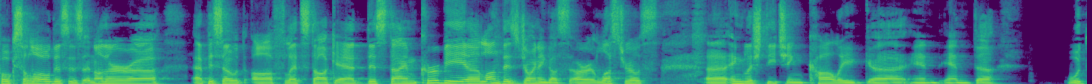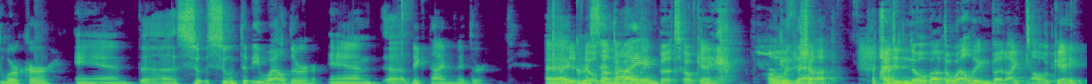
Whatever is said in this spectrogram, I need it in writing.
Folks, hello. This is another uh, episode of Let's Talk Ed. This time, Kirby uh, Lund is joining us, our illustrious uh, English teaching colleague uh, and and uh, woodworker and uh, so, soon to be welder and uh, big time knitter. Uh, I didn't Chris know about the welding, and, but okay, I'll give it a that? shot. I didn't know about the welding, but I okay.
